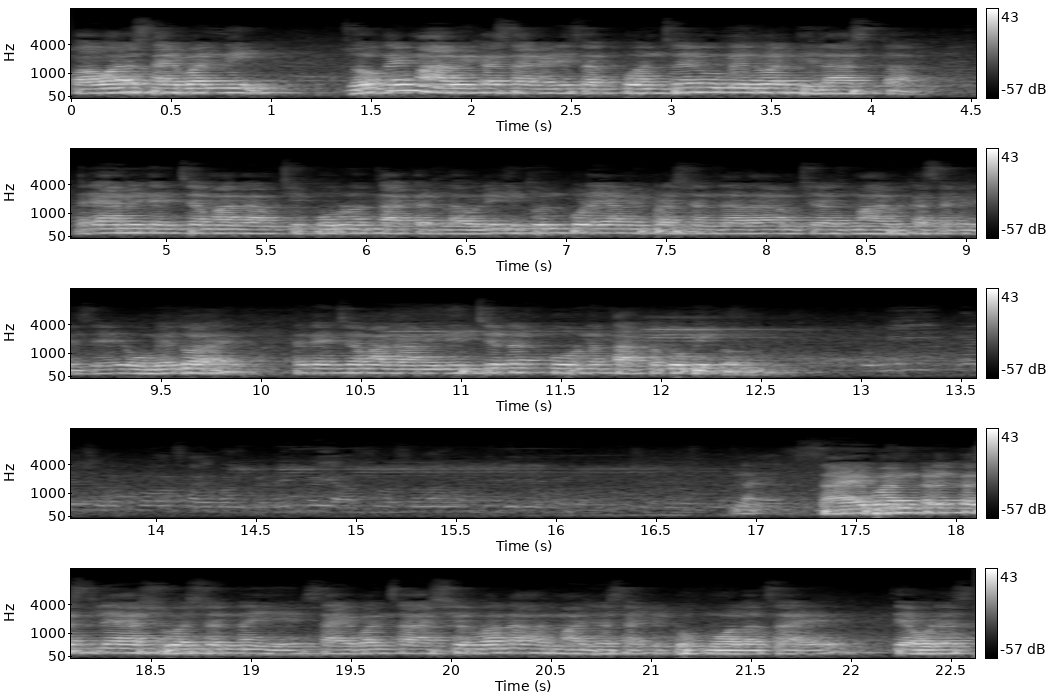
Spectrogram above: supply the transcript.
पवार साहेबांनी जो काही महाविकास आघाडीचा कोणताही उमेदवार दिला असता तरी आम्ही त्यांच्या मागे आमची पूर्ण ताकद लावली. इथून पुढे आम्ही प्रशांत दादा आमच्या महाविकास आघाडीचे उमेदवार आहेत. तर त्यांच्या मागे आम्ही निश्चितच पूर्ण ताकद उभी करू. नाही, साहेबांकडे कसले आश्वासन नाहीये. साहेबांचा आशीर्वाद हा माझ्यासाठी खूप मोलाचा आहे. तेवढ्याच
